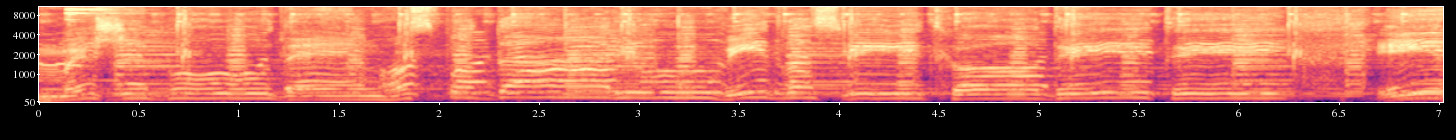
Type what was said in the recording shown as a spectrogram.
Ми же будем, господарю, від вас відходити, і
